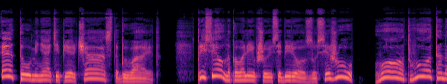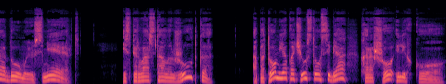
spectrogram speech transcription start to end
Это у меня теперь часто бывает. Присел на повалившуюся березу, сижу. Вот, вот она, думаю, смерть. И сперва стало жутко, а потом я почувствовал себя хорошо и легко.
